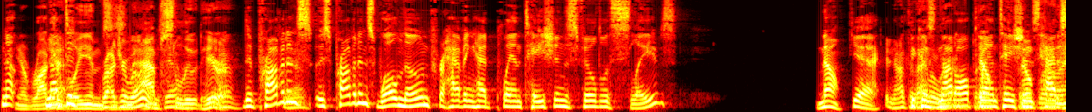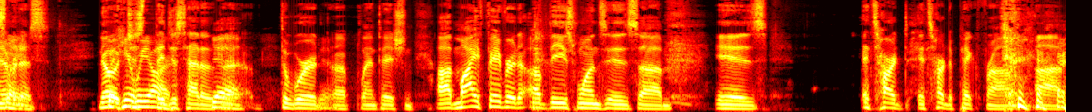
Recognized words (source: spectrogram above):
Now- you know, Roger now did- Williams Roger is an Williams, yeah. absolute hero. Yeah. The Providence is Providence well known for having had plantations filled with slaves. No, Yeah, Not because not all of. plantations Nope, had never did. slaves. no. But here just, we are. They just had a, Yeah. the, the word uh, plantation. Uh, my favorite of these ones is um, is it's hard it's hard to pick from, uh,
